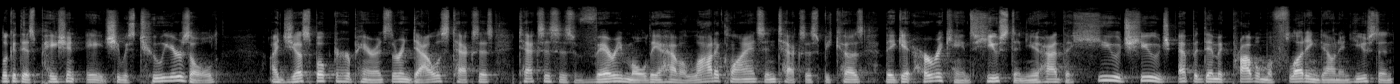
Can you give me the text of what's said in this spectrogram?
Look at this patient age. She was two years old. I just spoke to her parents. They're in Dallas, Texas. Texas is very moldy. I have a lot of clients in Texas because they get hurricanes. Houston, you had the huge, huge epidemic problem of flooding down in Houston.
